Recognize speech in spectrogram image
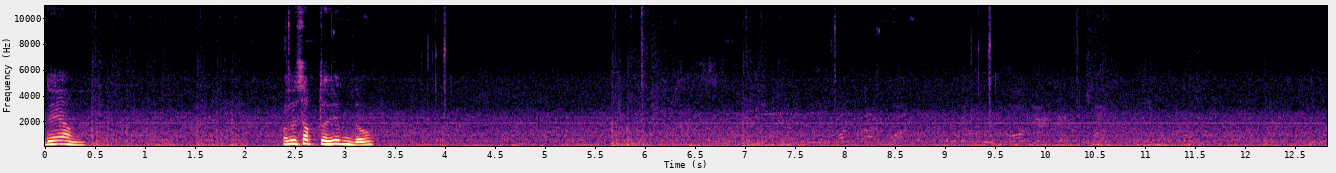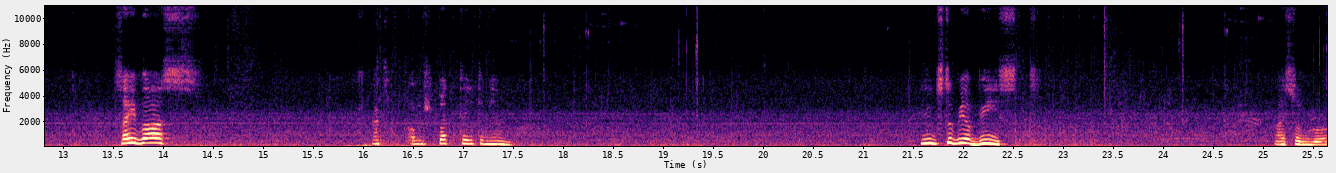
Damn. Well, it's up to him though. Save us! That's, I'm spectating him. He needs to be a beast. Nice one, bro.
